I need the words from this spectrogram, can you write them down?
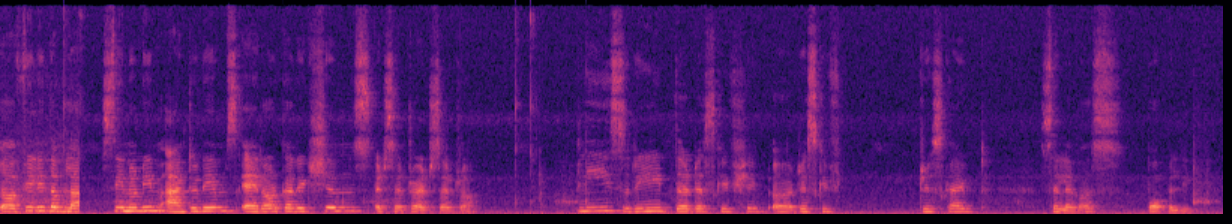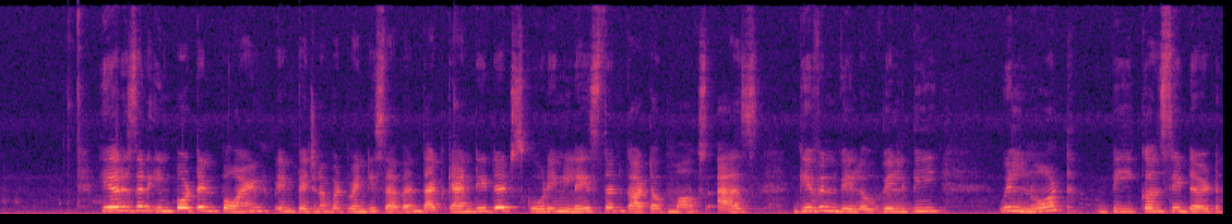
uh, fill in the blank synonym antonyms error corrections etc etc please read the description uh, described syllabus properly. Here is an important point in page number 27 that candidates scoring less than cutoff marks as given below will be will not be considered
